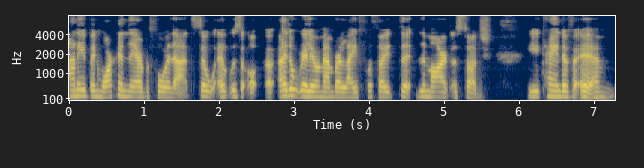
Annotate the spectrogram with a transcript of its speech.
and he'd been working there before that. So it was. Uh, I don't really remember life without the the mart as such. You kind of, um,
